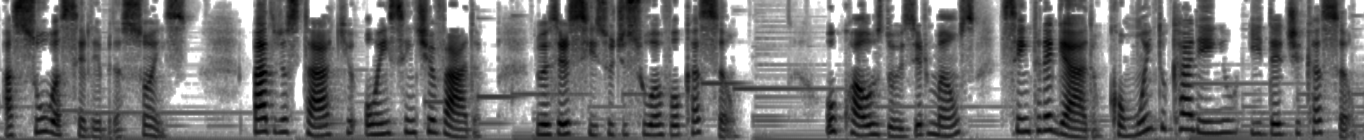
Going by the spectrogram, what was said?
as suas celebrações, Padre Eustáquio o incentivara no exercício de sua vocação, o qual os dois irmãos se entregaram com muito carinho e dedicação.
